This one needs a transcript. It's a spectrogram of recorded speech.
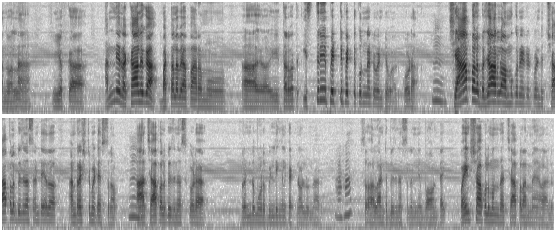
అందువలన ఈ యొక్క అన్ని రకాలుగా బట్టల వ్యాపారము ఈ తర్వాత ఇస్త్రీ పెట్టి పెట్టుకున్నటువంటి వాడు కూడా. చేపల బజార్లో అమ్ముకునేటటువంటి చేపల బిజినెస్ అంటే ఏదో అండర్ ఎస్టిమేట్ వేస్తున్నాం ఆ చేపల బిజినెస్ కూడా రెండు మూడు బిల్డింగ్లు కట్టిన వాళ్ళు ఉన్నారు సో అలాంటి బిజినెస్లు అన్నీ బాగుంటాయి. వైన్ షాపుల ముందు చేపలు అమ్మేవాళ్ళు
